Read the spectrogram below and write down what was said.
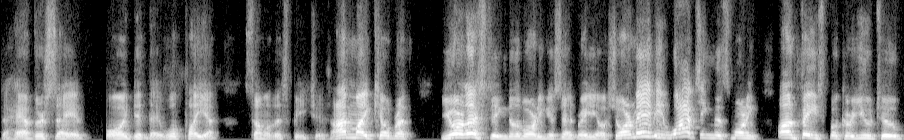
to have their say. Boy, did they. We'll play you some of the speeches. I'm Mike Kilbreth. You're listening to the Morning Gazette radio show, or maybe watching this morning on Facebook or YouTube.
